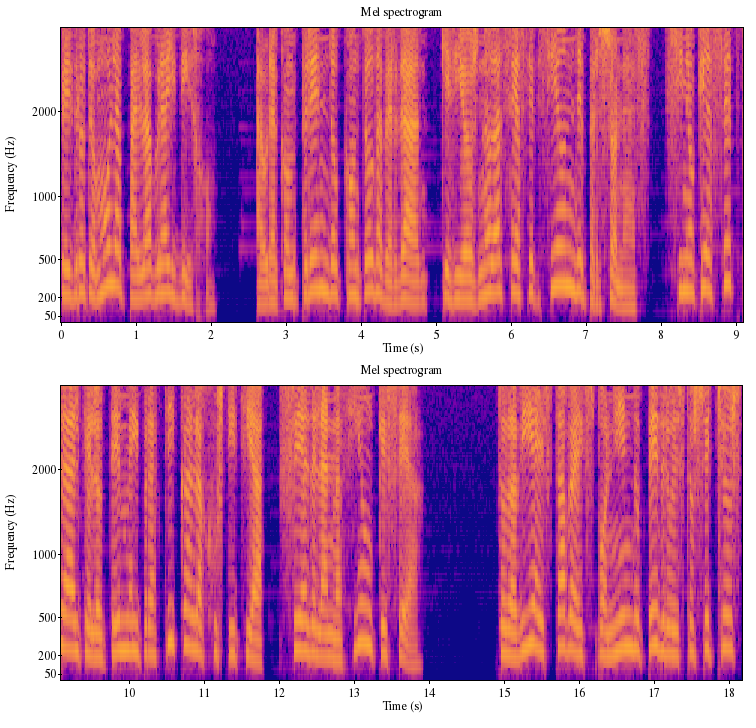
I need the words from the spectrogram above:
Pedro tomó la palabra y dijo, Ahora comprendo con toda verdad, que Dios no hace acepción de personas, sino que acepta al que lo teme y practica la justicia, sea de la nación que sea. Todavía estaba exponiendo Pedro estos hechos,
